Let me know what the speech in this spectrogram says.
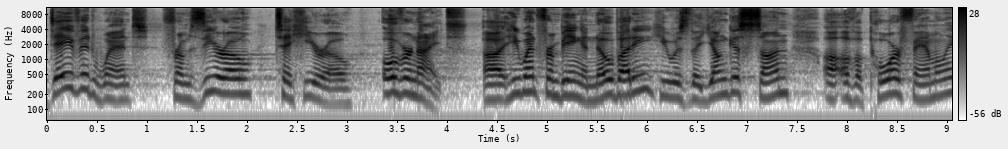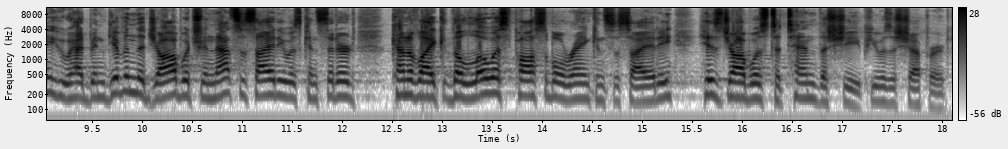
David went from zero to hero overnight. Uh, he went from being a nobody, he was the youngest son uh, of a poor family who had been given the job, which in that society was considered kind of like the lowest possible rank in society. His job was to tend the sheep, he was a shepherd.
